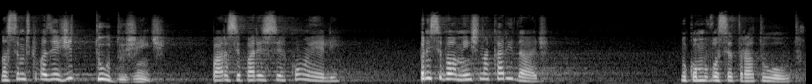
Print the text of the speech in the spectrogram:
nós temos que fazer de tudo, gente, para se parecer com Ele, principalmente na caridade, no como você trata o outro,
